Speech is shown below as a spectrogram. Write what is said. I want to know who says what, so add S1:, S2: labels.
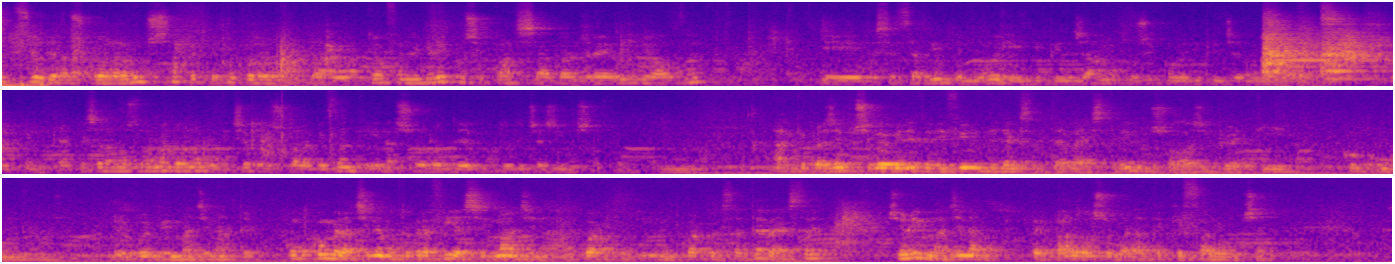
S1: all'inizio della scuola russa, perché dopo da Teofano il Greco si passa ad Andrei Rubliov ed essenzialmente noi dipingiamo così come dipingevano loro tempi, anche se la nostra Madonna, vi dicevo, di scuola bizantina solo del XII secolo. Anche per esempio se voi vedete dei film degli extraterrestri, non so, ad esempio E.T., Cocoon, e voi vi immaginate come la cinematografia si immagina un corpo, un corpo extraterrestre, se lo immagina per paradosso, guardate che fa luce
